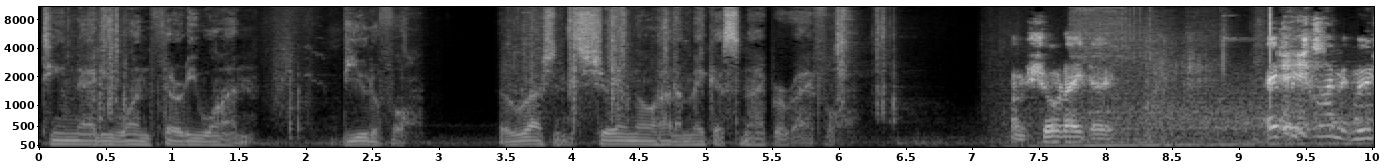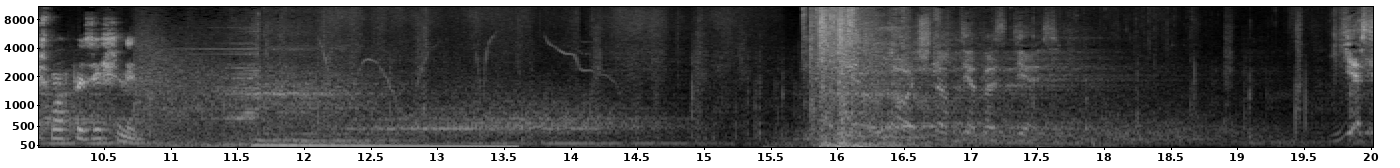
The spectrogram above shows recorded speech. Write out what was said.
1891-31. Beautiful. The Russians sure know how to make a sniper rifle. I'm sure they do. Every it's... time it moves my positioning. Yes!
